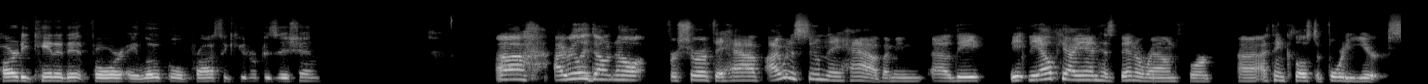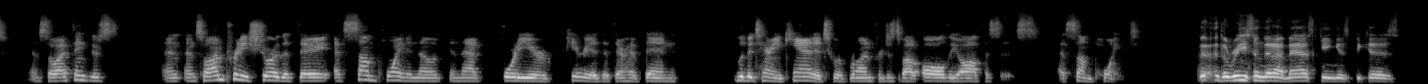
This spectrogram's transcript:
party candidate for a local prosecutor position? Uh, I really don't know for sure if they have. I would assume they have. I mean, uh, the, the the LPIN has been around for uh, I think close to 40 years, and so I think there's and, and so I'm pretty sure that they at some point in the in that 40 year period that there have been libertarian candidates who have run for just about all the offices at some point. The, the reason that I'm asking is because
